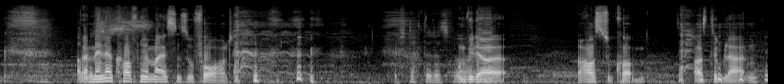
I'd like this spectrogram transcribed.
Weil Männer kaufen ja meistens sofort. ich dachte, das war. Um wieder rauszukommen aus dem Laden.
